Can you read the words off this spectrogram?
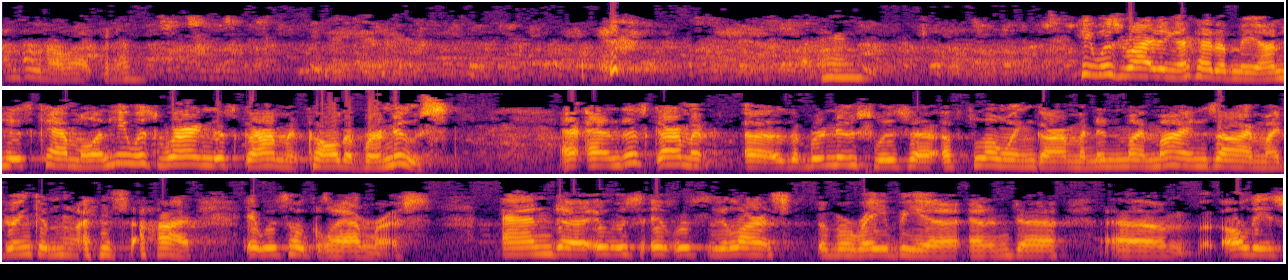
I'm doing all right for now. Um, he was riding ahead of me on his camel, and he was wearing this garment called a burnous. And this garment, uh, the burnous was a, a, flowing garment. In my mind's eye, my drinking mind's eye, it was so glamorous. And uh, it was it was the Lawrence of Arabia and uh, um, all these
